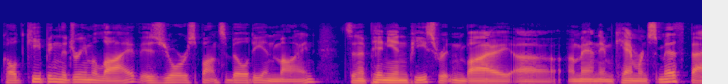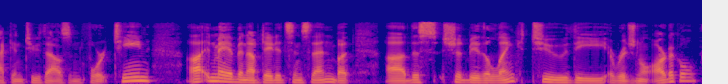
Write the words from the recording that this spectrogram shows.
called Keeping the Dream Alive is Your Responsibility and Mine. It's an opinion piece written by uh, a man named Cameron Smith back in 2014. Uh, it may have been updated since then, but uh, this should be the link to the original article.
